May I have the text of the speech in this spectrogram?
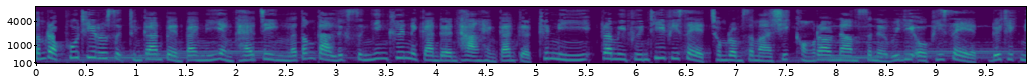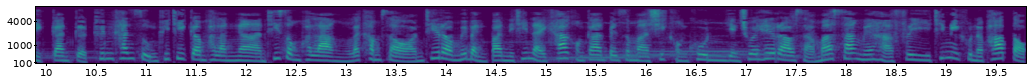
สำหรับผู้ที่รู้สึกถึงการเปลี่ยนแปลงนี้อย่างแท้จริง และต้องการลึกซึ้งยิ่งขึ้นในการเดินทางแห่งการเกิดขึ้นนี้ เรามีพื้นที่พิเศษชมรมสมาชิกของเรานำเสนอวิดีโอพิเศษ ด้วยเทคนิคการเกิดขึ้นขั้นสูงพิธีกรรมพลังงานที่ทรงพลัง และคำสอนที่เราไม่แบ่งปันในที่ไหนค่าของการเป็นสมาชิกของคุณ ยังช่วยให้เราสามารถสร้างเนื้อหาฟรีที่มีคุณภาพต่อ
